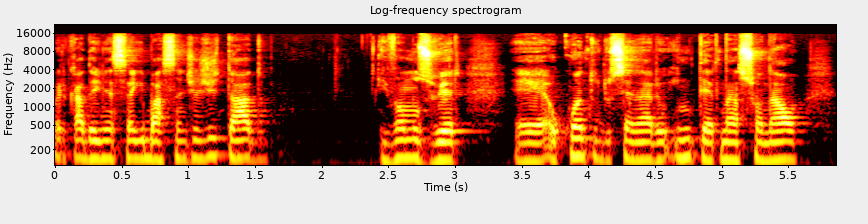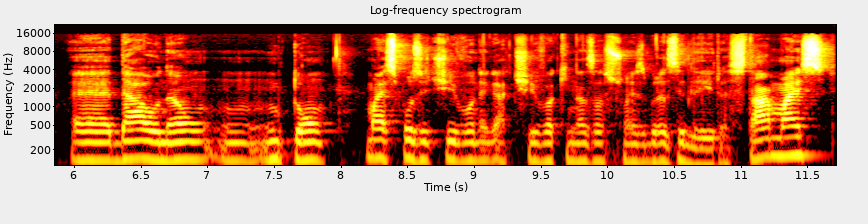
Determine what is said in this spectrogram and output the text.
O mercado ainda segue bastante agitado e vamos ver é, o quanto do cenário internacional é, dá ou não um, um, tom mais positivo ou negativo aqui nas ações brasileiras, tá? Mas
